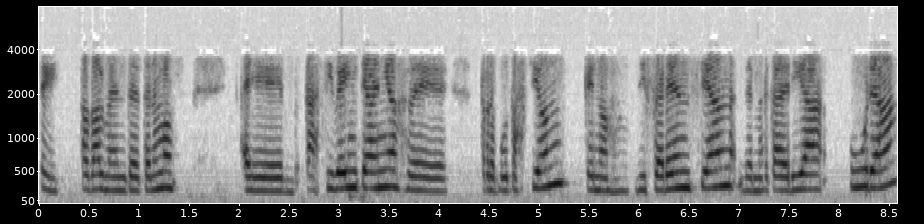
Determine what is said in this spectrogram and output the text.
sí, totalmente. Tenemos eh, casi 20 años de reputación que nos diferencian de mercadería pura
